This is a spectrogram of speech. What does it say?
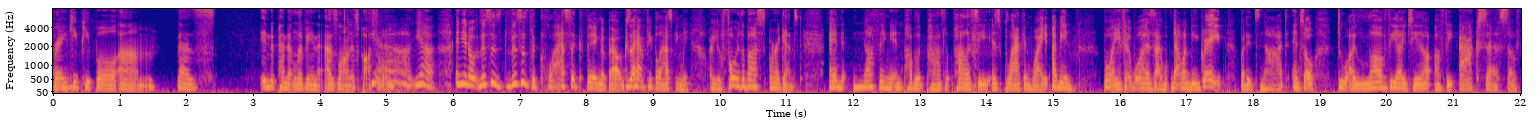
right I mean, and keep people um, as independent living as long as possible. Yeah, yeah. And you know, this is this is the classic thing about because I have people asking me, "Are you for the bus or against?" And nothing in public pos- policy is black and white. I mean, boy, if it was, I, that would be great, but it's not. And so, do I love the idea of the access of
